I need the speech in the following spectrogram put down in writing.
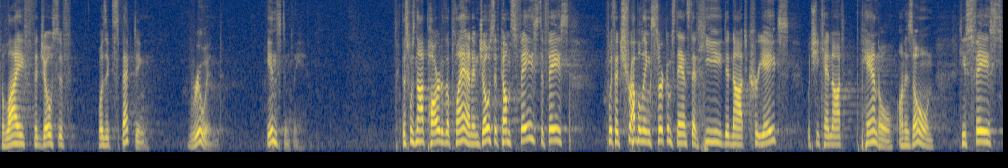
The life that Joseph was expecting ruined instantly. This was not part of the plan, and Joseph comes face to face with a troubling circumstance that he did not create, which he cannot handle on his own. He's faced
